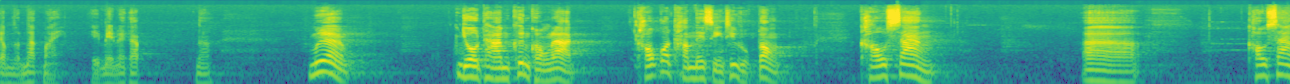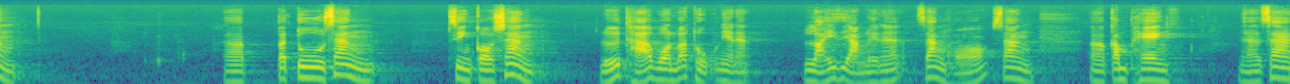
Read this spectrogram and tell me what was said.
จำนวนมากมายเห็นไหมครับนะเมื่อโยธามขึ้นของราช เขาก็ทำในสิ่งที่ถูกต้อง เขาสร้างเขาสร้างประตูสร้างสิ่งก่อสร้าง หรือถาวรวัตถุเนี่ยนะหลายอย่างเลยนะสร้างหอสร้างกำแพงนะสร้าง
